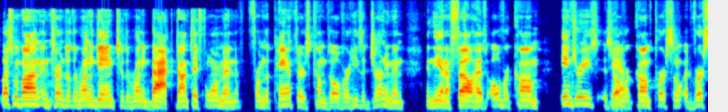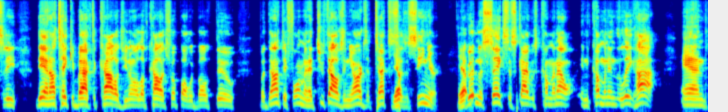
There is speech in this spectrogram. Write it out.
Let's move on in terms of the running game to the running back. D'Onta Foreman from the Panthers comes over. He's a journeyman in the NFL, has overcome injuries, has yeah. overcome personal adversity. Dan, I'll take you back to college. You know, I love college football. We both do. But D'Onta Foreman had 2,000 yards at Texas yep. as a senior. Yep. Goodness sakes, this guy was coming out and coming in the league hot. And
